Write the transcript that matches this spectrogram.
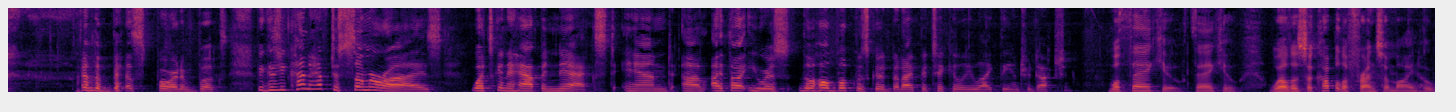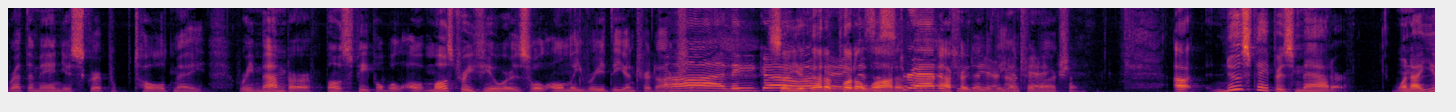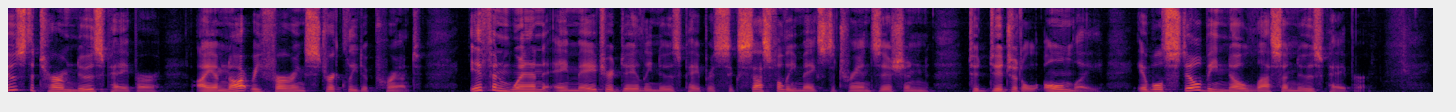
the best part of books because you kind of have to summarize what's going to happen next. And um, I thought you was the whole book was good, but I particularly liked the introduction. Well, thank you, thank you. Well, there's a couple of friends of mine who read the manuscript told me, remember, most people will, most reviewers will only read the introduction. Ah, there you go. So you've got to put there's a lot a of uh, effort there. into the okay. introduction. Uh, newspapers matter. When I use the term newspaper, I am not referring strictly to print. If and when a major daily newspaper successfully makes the transition to digital only, it will still be no less a newspaper.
